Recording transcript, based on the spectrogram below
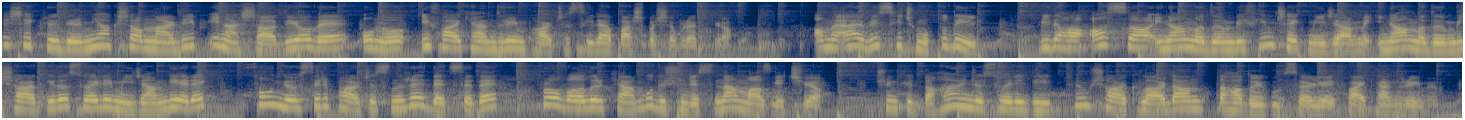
teşekkür ederim, iyi akşamlar deyip in aşağı diyor ve onu If I Can Dream parçasıyla baş başa bırakıyor. Ama Elvis hiç mutlu değil. Bir daha asla inanmadığım bir film çekmeyeceğim ve inanmadığım bir şarkıyı da söylemeyeceğim diyerek son gösteri parçasını reddetse de prova alırken bu düşüncesinden vazgeçiyor. Çünkü daha önce söylediği tüm şarkılardan daha duygulu söylüyor If I Can Dream'i.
